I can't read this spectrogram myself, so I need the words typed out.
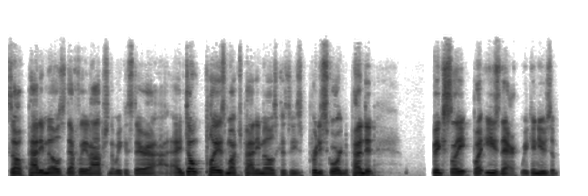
So Patty Mills definitely an option that we could stare at. I don't play as much Patty Mills because he's pretty scoring dependent. Big slate, but he's there. We can use him.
